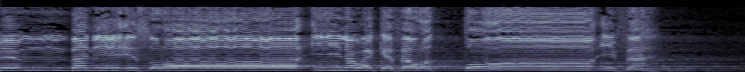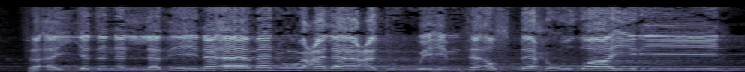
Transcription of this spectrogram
من بني إسرائيل وكفرت طائفة فأيدنا الذين آمنوا على عدوهم فأصبحوا ظاهرين.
